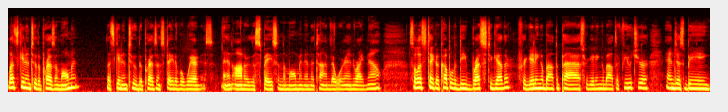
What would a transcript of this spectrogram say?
let's get into the present moment. Let's get into the present state of awareness and honor the space and the moment and the time that we're in right now. So let's take a couple of deep breaths together, forgetting about the past, forgetting about the future, and just being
